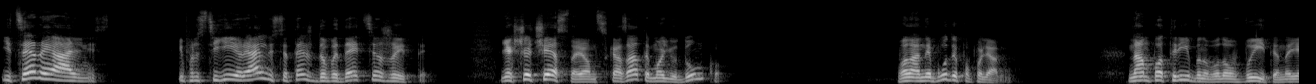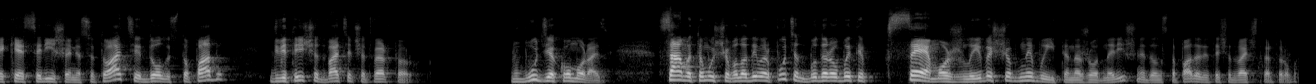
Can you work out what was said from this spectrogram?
І це реальність. І з цією реальністю теж доведеться жити. Якщо чесно я вам сказати мою думку, вона не буде популярною. Нам потрібно було вийти на якесь рішення ситуації до листопаду 2024 року. В будь-якому разі. Саме тому, що Володимир Путін буде робити все можливе, щоб не вийти на жодне рішення до листопада 2024 року.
